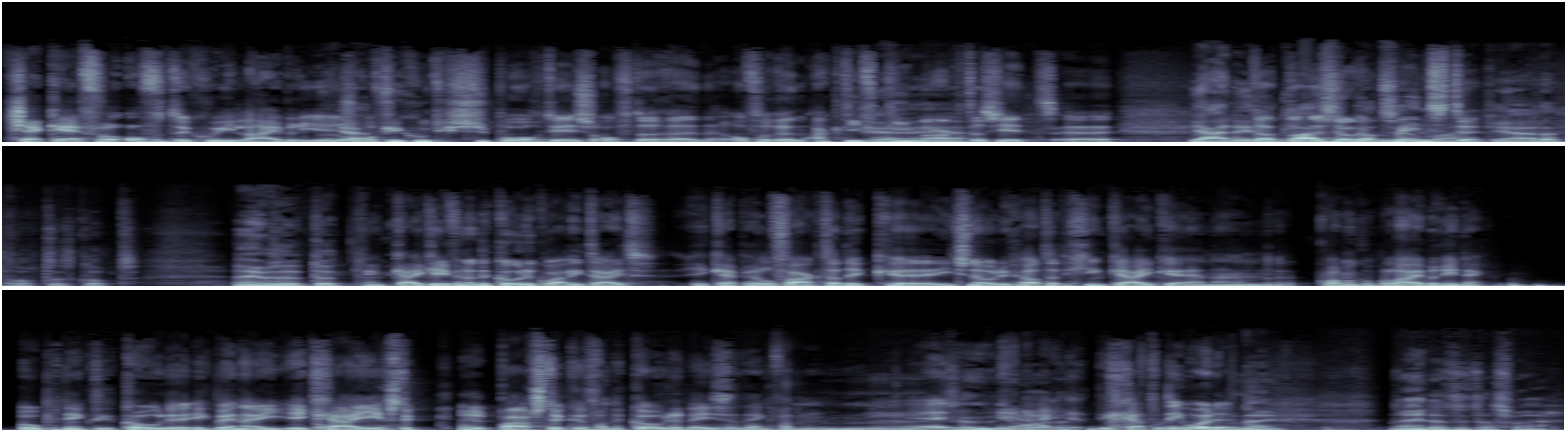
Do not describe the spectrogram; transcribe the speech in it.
check even of het een goede library is, Ja. of je goed gesupport is, of er, een- of er een actief Ja, team ja. achter zit. eh, ja nee, dat, dat, is nog het minste. Ja, dat klopt, dat klopt. Nee, dat, dat, En kijk even naar de codekwaliteit. Ik heb heel vaak dat ik eh, iets nodig had, dat ik ging kijken en dan kwam ik op een library en denk, open ik de code. Ik, ben, eh, ik ga eerst een- paar stukken van de code lezen en denk van, nee, gaat worden. dit gaat het niet worden. Nee, nee dat, dat is waar.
